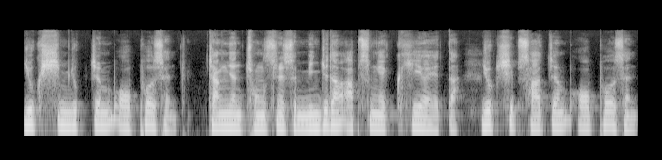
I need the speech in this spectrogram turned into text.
66.5%, 작년 총선에서 민주당 압승에 기여했다. 64.5%,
